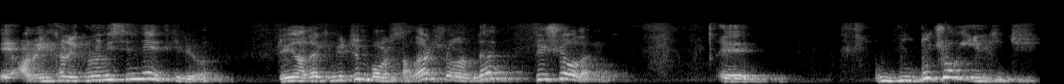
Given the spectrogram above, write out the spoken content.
e, Amerikan ekonomisini de etkiliyor. Dünyadaki bütün borsalar şu anda düşüyorlar. E, bu çok ilginç.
